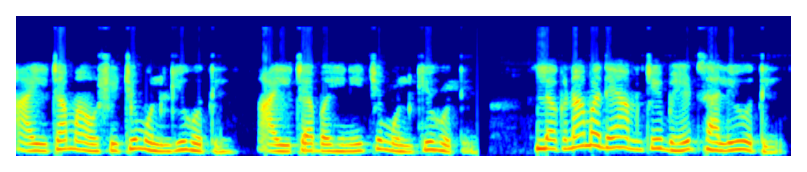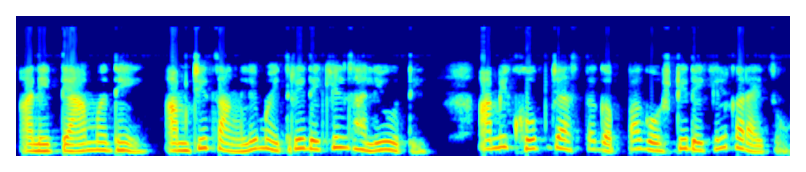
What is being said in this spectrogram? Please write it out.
आईच्या मावशीची मुलगी होती आईच्या बहिणीची मुलगी होती. लग्नामध्ये आमची भेट झाली होती आणि त्यामध्ये आमची चांगली मैत्री देखील झाली होती. आम्ही खूप जास्त गप्पा गोष्टी देखील करायचो.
